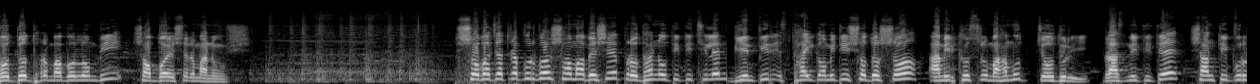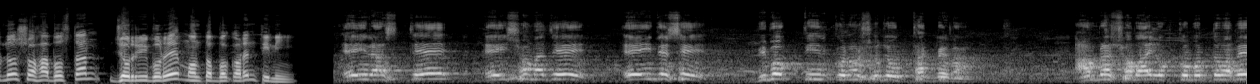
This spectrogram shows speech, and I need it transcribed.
বৌদ্ধ ধর্মাবলম্বী সব বয়সের মানুষ। শোভাযাত্রা পূর্ব সমাবেশে প্রধান অতিথি ছিলেন বিএনপির স্থায়ী কমিটির সদস্য আমির খসরু মাহমুদ চৌধুরী। রাজনীতিতে শান্তিপূর্ণ সহাবস্থান জরুরি বলে মন্তব্য করেন তিনি। এই রাষ্ট্রে, এই সমাজে, এই দেশে বিভক্তির কোনো সুযোগ থাকবে না। আমরা সবাই ঐক্যবদ্ধভাবে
